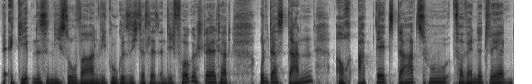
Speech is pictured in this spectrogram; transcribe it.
äh, Ergebnisse nicht so waren, wie Google sich das letztendlich vorgestellt hat und dass dann auch Updates dazu verwendet werden,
